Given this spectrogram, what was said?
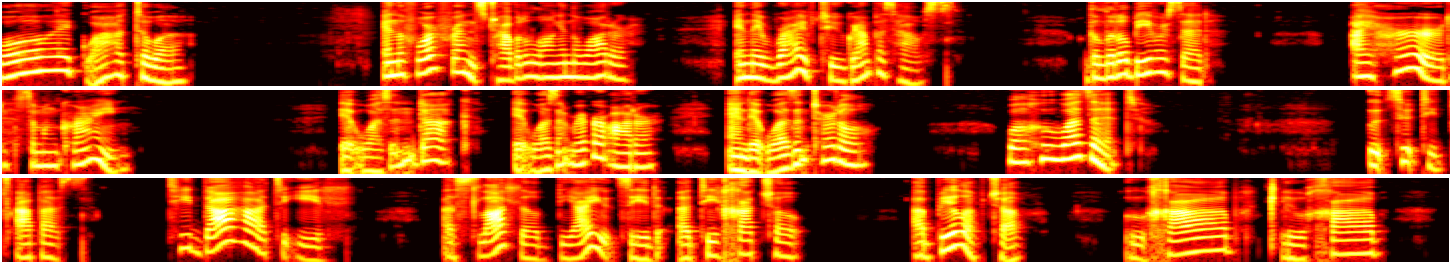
Hoi guatawa. And the four friends traveled along in the water, and they arrived to Grandpa's house. The little beaver said, I heard someone crying. It wasn't duck, it wasn't river otter, and it wasn't turtle. Well, who was it? Utsuti tzapas. Tidaha ti'il. Aslatlil diayutsid a tichacho. A bilapchuf. Uchab, kluchab,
